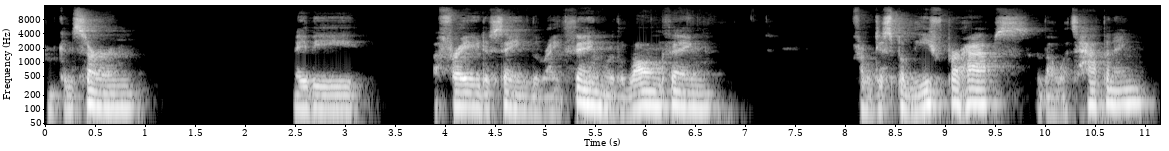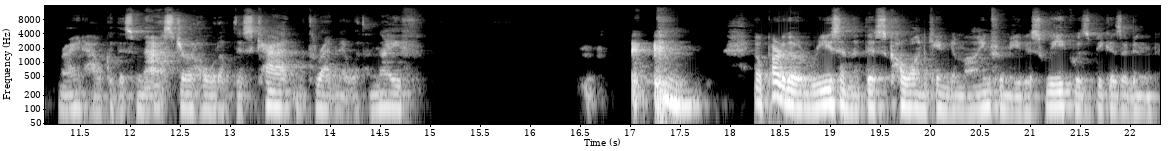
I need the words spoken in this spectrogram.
from concern, maybe afraid of saying the right thing or the wrong thing, from disbelief perhaps about what's happening, right? How could this master hold up this cat and threaten it with a knife? know, part of the reason that this koan came to mind for me this week was because I've been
